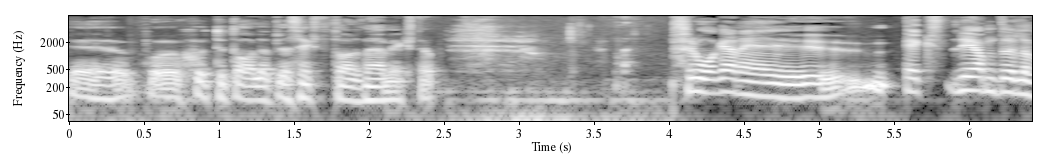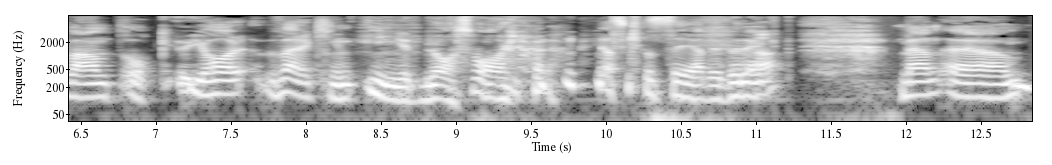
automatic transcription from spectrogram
eh, på 70-talet eller 60-talet när jag växte upp. Frågan är ju extremt relevant och jag har verkligen inget bra svar. jag ska säga det direkt. Men, ehm,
